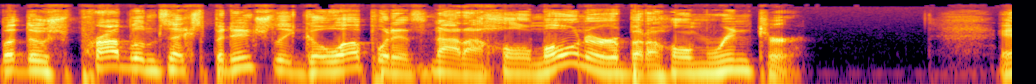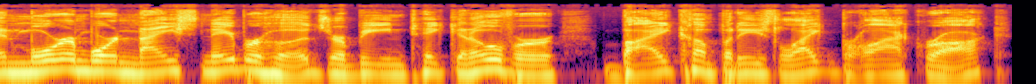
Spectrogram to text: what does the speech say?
but those problems exponentially go up when it's not a homeowner, but a home renter. And more and more nice neighborhoods are being taken over by companies like BlackRock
